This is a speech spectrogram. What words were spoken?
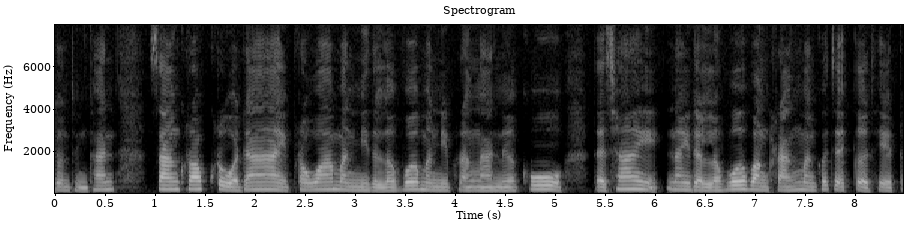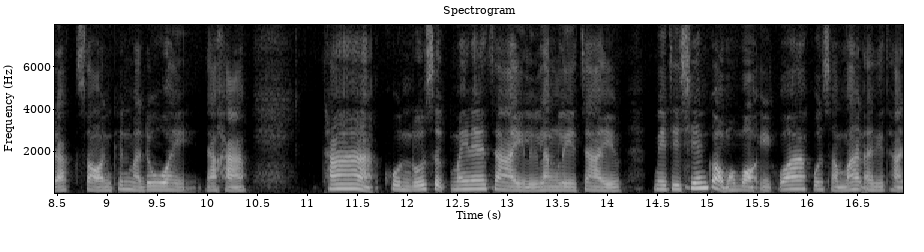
จนถึงขั้นสร้างครอบครัวได้ เพราะว่ามันมี The Lover มันมีพลังงานเนื้อคู่ แต่ใช่ใน The Lover บางครั้งมันก็จะเกิดเหตุรักซ้อนขึ้นมาด้วยนะคะ ถ้าคุณรู้สึกไม่แน่ใจหรือลังเลใจ Magician ก็ออกมาบอกอีกว่าคุณสามารถอธิษฐาน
